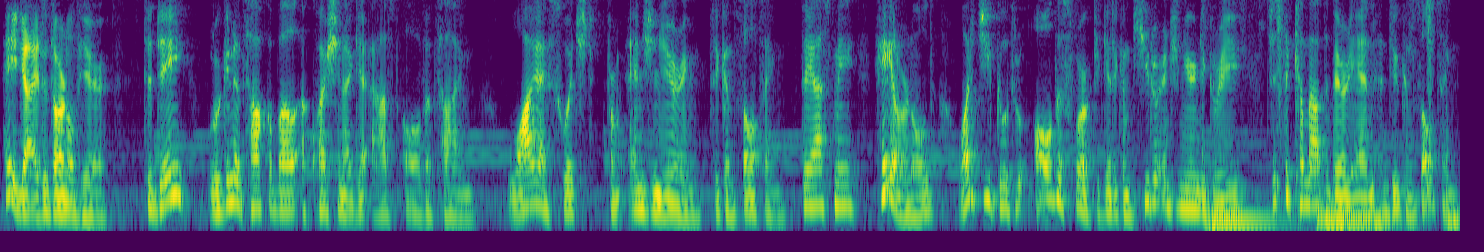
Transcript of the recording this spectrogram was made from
Hey guys, it's Arnold here. Today, we're gonna talk about a question I get asked all the time. Why I switched from engineering to consulting. They ask me, hey Arnold, why did you go through all this work to get a computer engineering degree just to come out the very end and do consulting?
